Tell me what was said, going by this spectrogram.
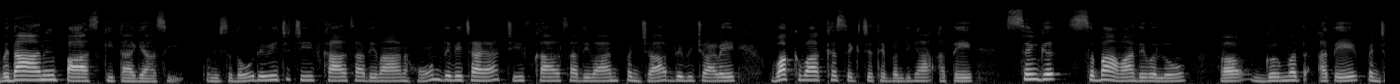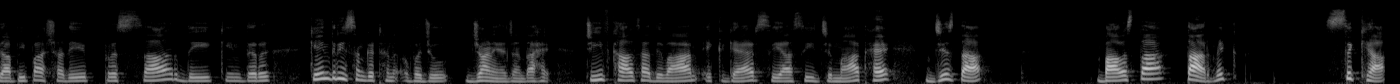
ਵਿਧਾਨ ਪਾਸ ਕੀਤਾ ਗਿਆ ਸੀ। 1902 ਦੇ ਵਿੱਚ ਚੀਫ ਖਾਲਸਾ ਦੀਵਾਨ ਹੋਂਦ ਦੇ ਵਿੱਚ ਆਇਆ। ਚੀਫ ਖਾਲਸਾ ਦੀਵਾਨ ਪੰਜਾਬ ਦੇ ਵਿਚਾਲੇ ਵੱਖ-ਵੱਖ ਸਿੱਖ ਜਥੇਬੰਦੀਆਂ ਅਤੇ ਸਿੰਘ ਸਭਾਵਾਂ ਦੇ ਵੱਲੋਂ ਅ, ਗੁਰਮਤ ਅਤੇ ਪੰਜਾਬੀ ਭਾਸ਼ਾ ਦੇ ਪ੍ਰਸਾਰ ਦੇ ਕੇਂਦਰ ਕੇਂਦਰੀ ਸੰਗਠਨ ਵਜੋਂ ਜਾਣਿਆ ਜਾਂਦਾ ਹੈ। ਚੀਫ ਖਾਲਸਾ ਦੀਵਾਨ ਇੱਕ ਗੈਰ ਸਿਆਸੀ ਜਮਾਤ ਹੈ, ਜਿਸ ਦਾ ਵਾਵਸਤਾ ਧਾਰਮਿਕ, ਸਿੱਖਿਆ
